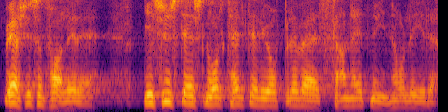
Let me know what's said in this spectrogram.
Det er ikke så farlig, det. De syns det er snålt helt til de opplever sannheten og innholdet i det.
